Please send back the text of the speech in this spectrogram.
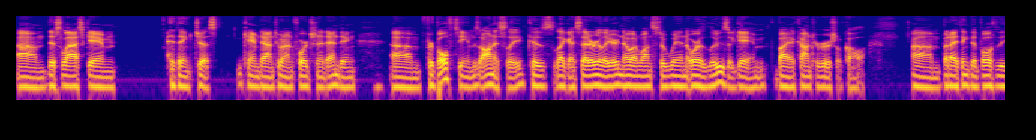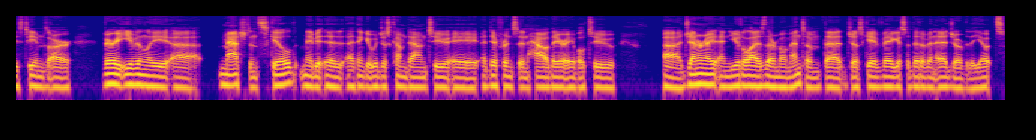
Um, this last game, I think, just came down to an unfortunate ending um, for both teams, honestly, because, like I said earlier, no one wants to win or lose a game by a controversial call. Um, but I think that both of these teams are very evenly uh, matched and skilled. Maybe it, I think it would just come down to a, a difference in how they are able to uh, generate and utilize their momentum that just gave Vegas a bit of an edge over the Yotes.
